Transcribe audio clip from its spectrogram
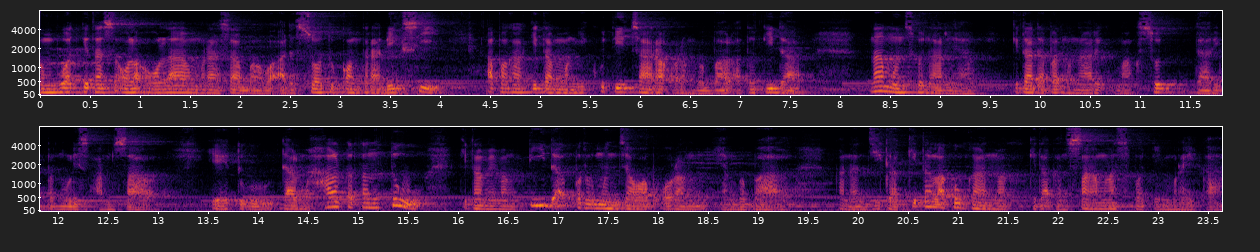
membuat kita seolah-olah merasa bahwa ada suatu kontradiksi apakah kita mengikuti cara orang bebal atau tidak. Namun sebenarnya kita dapat menarik maksud dari penulis Amsal yaitu dalam hal tertentu kita memang tidak perlu menjawab orang yang bebal Karena jika kita lakukan maka kita akan sama seperti mereka.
